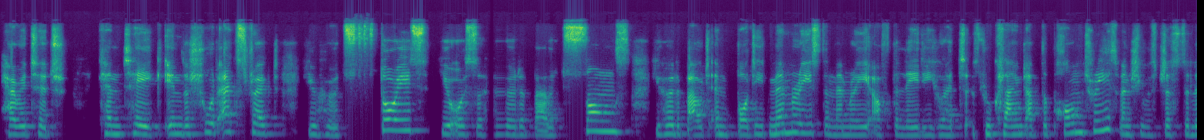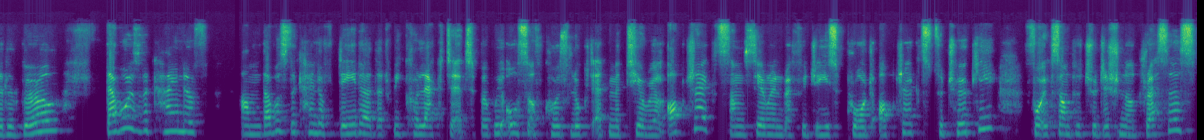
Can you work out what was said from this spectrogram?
heritage can take. In the short extract, you heard stories, you also heard about songs, you heard about embodied memories, the memory of the lady who had who climbed up the palm trees when she was just a little girl. That was the kind of um, that was the kind of data that we collected, but we also, of course, looked at material objects. Some Syrian refugees brought objects to Turkey, for example, traditional dresses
